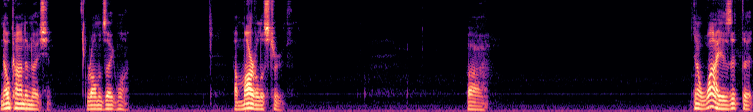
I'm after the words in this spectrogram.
No condemnation. Romans 8 1. A marvelous truth. Uh, you know, why is it that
